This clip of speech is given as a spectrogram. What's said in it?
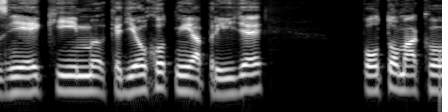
s niekým, keď je ochotný a príde, potom ako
